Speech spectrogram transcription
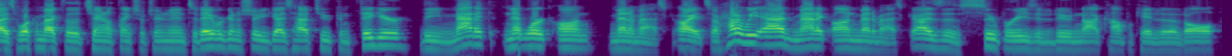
Guys, welcome back to the channel. Thanks for tuning in. Today we're going to show you guys how to configure the Matic network on MetaMask. All right, so how do we add Matic on MetaMask? Guys, this is super easy to do, not complicated at all.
